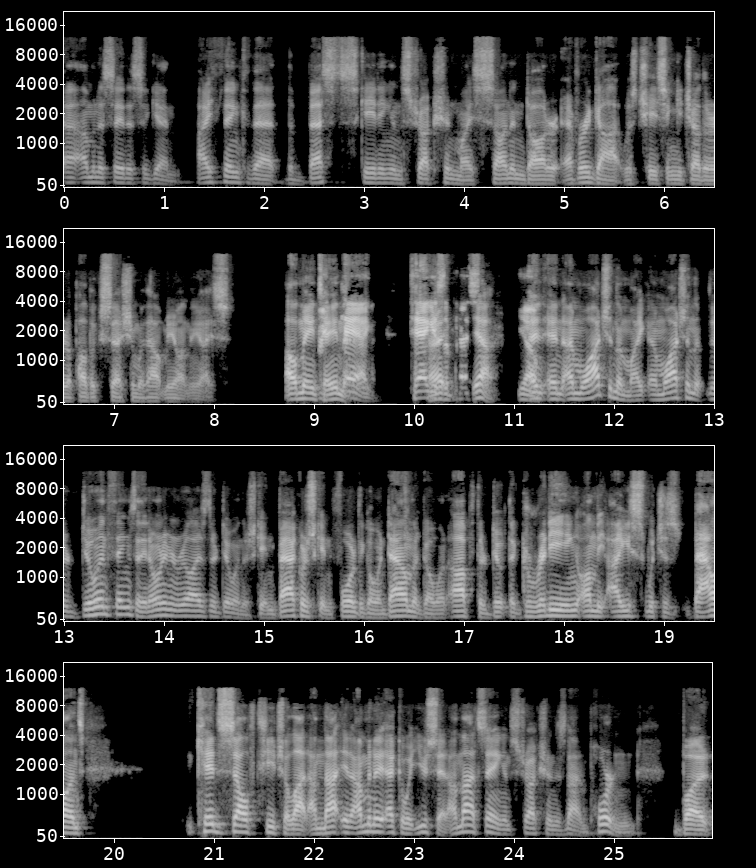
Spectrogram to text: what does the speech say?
I, am going to say this again. I think that the best skating instruction my son and daughter ever got was chasing each other at a public session without me on the ice. I'll maintain tag. that. Tag is the best. Yeah. Know. and, and I'm watching them, Mike. I'm watching them. They're doing things that they don't even realize they're doing. They're skating backwards, skating forward. They're going down. They're going up. They're doing the grittying on the ice, which is balance kids self teach a lot. I'm not, I'm going to echo what you said. I'm not saying instruction is not important, but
